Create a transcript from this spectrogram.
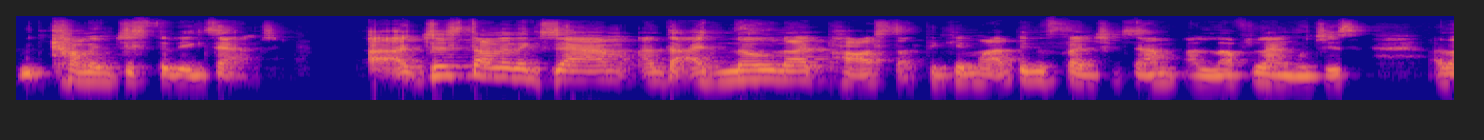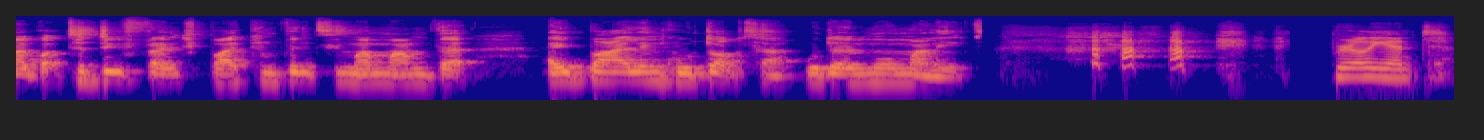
We'd come in just for the exams. I'd just done an exam that I'd known I'd passed. I think it might have been the French exam. I love languages, and I got to do French by convincing my mum that a bilingual doctor would earn more money. Brilliant.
